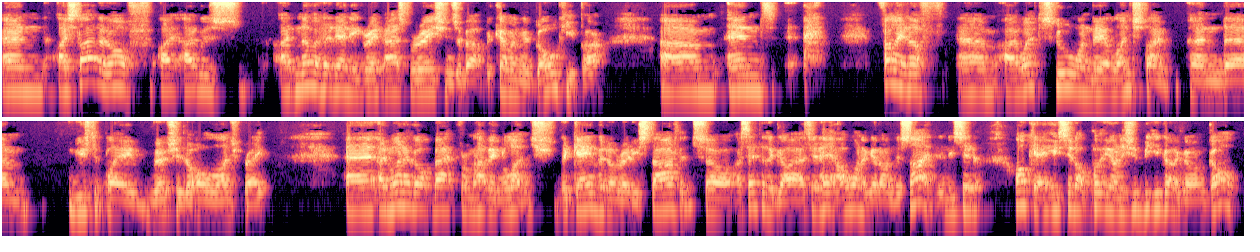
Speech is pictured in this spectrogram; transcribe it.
And I started off, I, I was, I'd never had any great aspirations about becoming a goalkeeper. Um, and funnily enough, um, I went to school one day at lunchtime and um, used to play virtually the whole lunch break. Uh, and when I got back from having lunch, the game had already started. So I said to the guy, I said, "Hey, I want to get on the side." And he said, "Okay." He said, "I'll put you on." He said, "But you got to go on goal."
